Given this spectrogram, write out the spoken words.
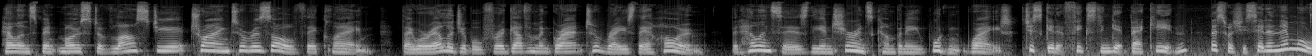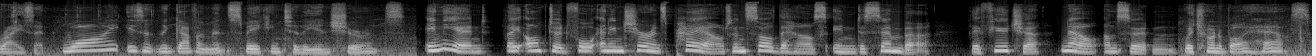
Helen spent most of last year trying to resolve their claim. They were eligible for a government grant to raise their home, but Helen says the insurance company wouldn't wait. Just get it fixed and get back in. That's what she said, and then we'll raise it. Why isn't the government speaking to the insurance? In the end, they opted for an insurance payout and sold the house in December. Their future now uncertain. We're trying to buy a house.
